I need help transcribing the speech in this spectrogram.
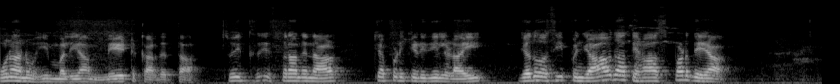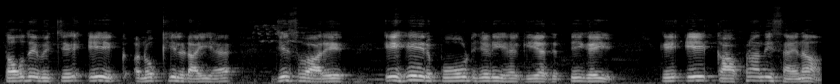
ਉਹਨਾਂ ਨੂੰ ਹੀ ਮਲਿਆ ਮੇਟ ਕਰ ਦਿੱਤਾ। ਸੋ ਇੱਕ ਇਸ ਤਰ੍ਹਾਂ ਦੇ ਨਾਲ ਚੱਪੜਚਿੜੀ ਦੀ ਲੜਾਈ, ਜਦੋਂ ਅਸੀਂ ਪੰਜਾਬ ਦਾ ਇਤਿਹਾਸ ਪੜ੍ਹਦੇ ਹਾਂ, ਤਾਂ ਉਹਦੇ ਵਿੱਚ ਇਹ ਇੱਕ ਅਨੋਖੀ ਲੜਾਈ ਹੈ, ਜਿਸ ਬਾਰੇ ਇਹ ਰਿਪੋਰਟ ਜਿਹੜੀ ਹੈਗੀ ਹੈ ਦਿੱਤੀ ਗਈ ਕਿ ਇਹ ਕਾਫਰਾਂ ਦੀ ਸੈਨਾ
